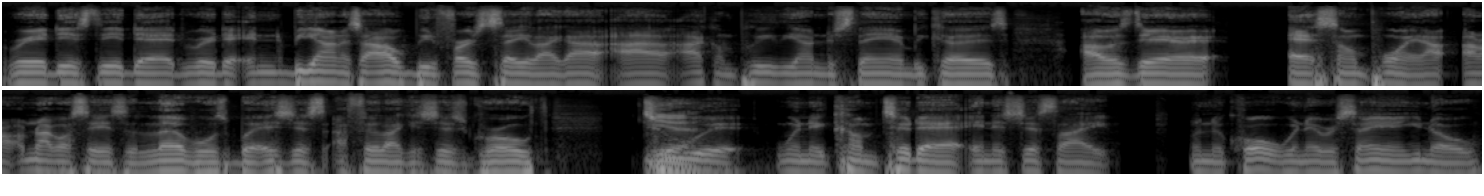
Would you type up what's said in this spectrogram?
Read this, did that, read that." And to be honest, I would be the first to say, like, I I, I completely understand because I was there at some point. I, I- I'm not gonna say it's the levels, but it's just I feel like it's just growth to Yeah. it when it come to that, and it's just like in the quote when they were saying, you know,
